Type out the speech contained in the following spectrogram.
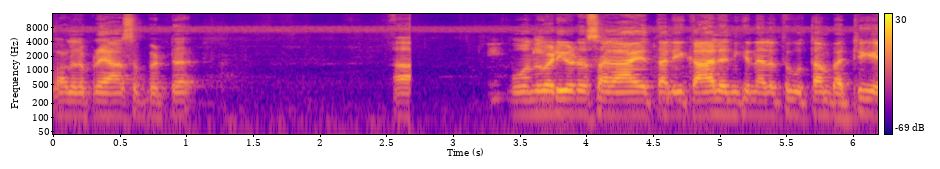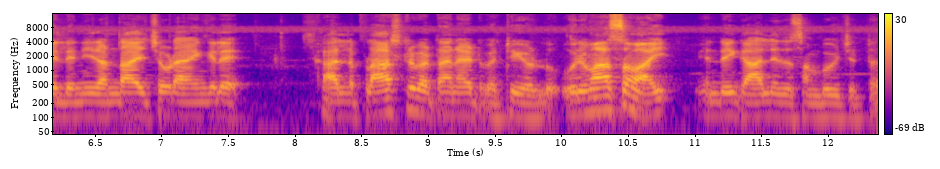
വളരെ പ്രയാസപ്പെട്ട് ആ, ഊന്നുവടിയുടെ സഹായത്താൽ ഈ കാലം എനിക്ക് നിലത്ത് കുത്താൻ പറ്റുകയില്ല. ഇനി രണ്ടാഴ്ച കൂടെ ആയെങ്കിലേ കാലിന് പ്ലാസ്റ്റർ വെട്ടാനായിട്ട് പറ്റുകയുള്ളൂ. ഒരു മാസമായി എന്റെ ഈ കാലിന് ഇത് സംഭവിച്ചിട്ട്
